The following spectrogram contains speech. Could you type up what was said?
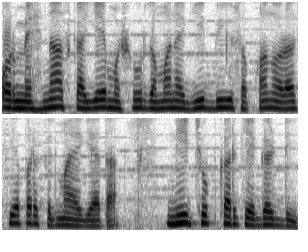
और महनास का ये मशहूर ज़माना गीत भी यूसफ खान और आसिया पर फिल्माया गया था। नी छुप करके गड्डी।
